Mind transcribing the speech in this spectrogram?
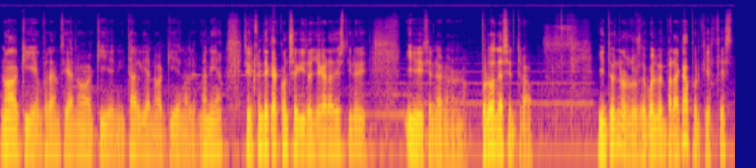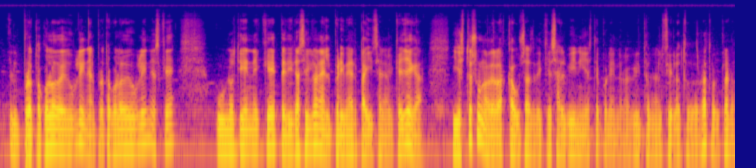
no aquí en Francia, no aquí en Italia, no aquí en Alemania. Es decir, gente que ha conseguido llegar a destino y, y dicen, no, no, no, no, ¿por dónde has entrado? Y entonces nos los devuelven para acá, porque es que el protocolo de Dublín, el protocolo de Dublín es que uno tiene que pedir asilo en el primer país en el que llega. Y esto es una de las causas de que Salvini esté poniendo el grito en el cielo todo el rato, claro.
